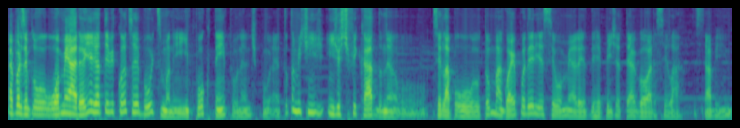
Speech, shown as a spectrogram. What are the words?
É, por exemplo, o Homem-Aranha já teve quantos reboots, mano? Em pouco tempo, né? Tipo, é totalmente in- injustificado, né? O, sei lá, o Tom Maguire poderia ser o Homem-Aranha de repente até agora, sei lá, sabe?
